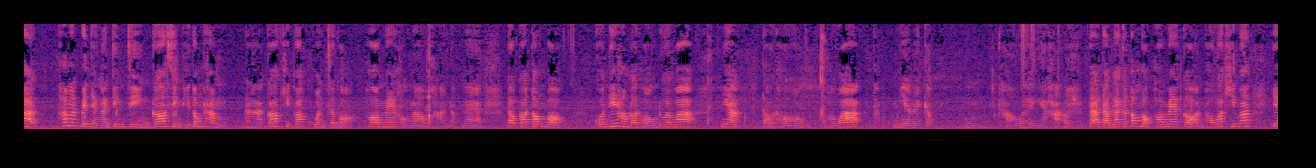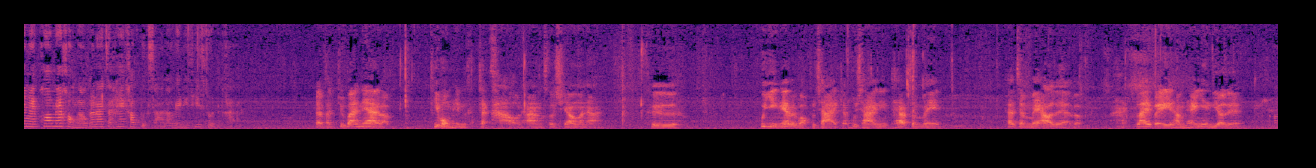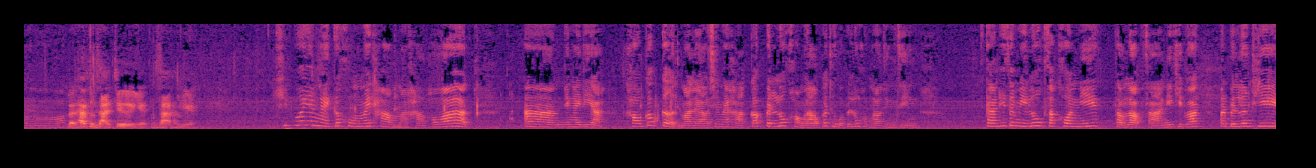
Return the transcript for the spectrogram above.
ถ้ามันเป็นอย่างนั้นจริง ๆ ก็สิ่งที่ต้องทำนะคะ ก็คิดว่าควรจะบอกพ่อแม่ของเราค่ะอันดับแรกแล้วก็ต้องบอกคนที่ทำเราท้องด้วยว่า เนี่ยเราท้องเพราะว่ามีอะไรกับ เขาอะไรอย่างเงี้ยค่ะครับแต่อันดับแรกก็ต้องบอกพ่อแม่ก่อน เพราะว่าคิดว่ายังไงพ่อแม่ของเราก็น่าจะให้คำปรึกษาเราได้ดีที่สุดค่ะ แต่ปัจจุบันเนี่ยแบบที่ผมเห็นจากข่าวทางโซเชียลมานะคือ ผู้หญิงเนี่ยไปบอกผู้ชายแต่ผู้ชายนี่แทบจะไม่แทบจะไม่เอาเลยอะแบบไล่ไปทำแท้งอย่างเดียวเลยอ๋อแล้วถ้าคุณสาเจออย่างเงี้ยคุณสาทำยังไงคิดว่ายังไงก็คงไม่ทำอะค่ะ เพราะว่าอ่ายังไงดีอะ เขาก็เกิดมาแล้วใช่ไหมคะ ก็เป็นลูกของเราก็ถือว่าเป็นลูกของเราจริง ๆ การที่จะมีลูกสักคนนี่สำหรับสานี่คิดว่ามันเป็นเรื่องที่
